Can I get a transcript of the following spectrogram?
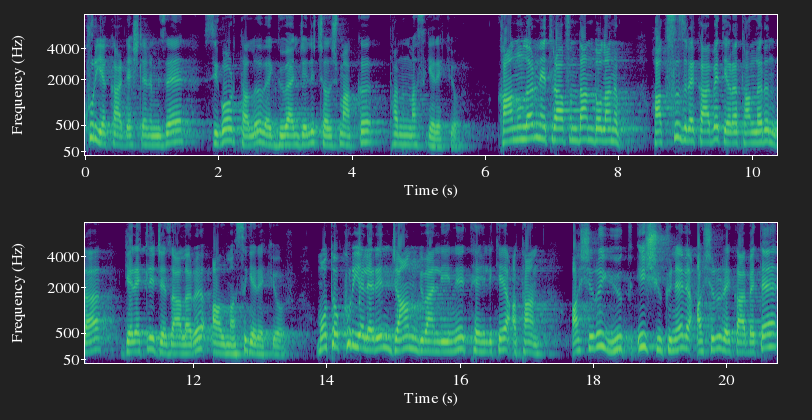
kurye kardeşlerimize sigortalı ve güvenceli çalışma hakkı tanınması gerekiyor. Kanunların etrafından dolanıp haksız rekabet yaratanların da gerekli cezaları alması gerekiyor. Motokuryelerin can güvenliğini tehlikeye atan aşırı yük, iş yüküne ve aşırı rekabete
